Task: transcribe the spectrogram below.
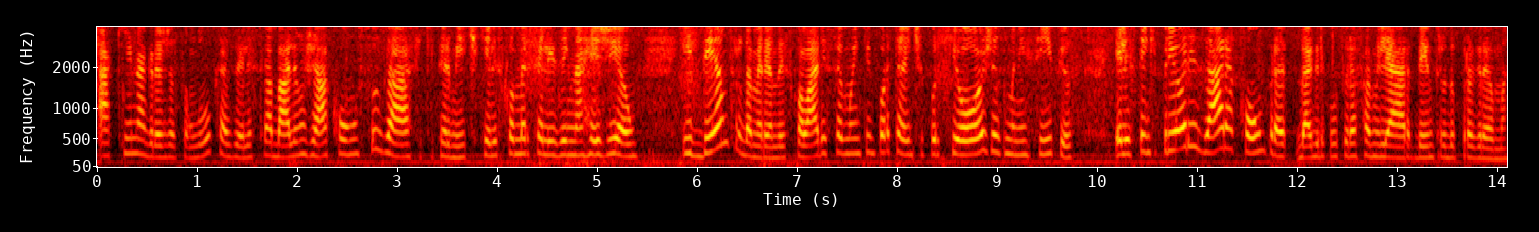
Aqui na Granja São Lucas, eles trabalham já com o SUSAF, que permite que eles comercializem na região. E dentro da merenda escolar isso é muito importante, porque hoje os municípios, eles têm que priorizar a compra da agricultura familiar dentro do programa.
